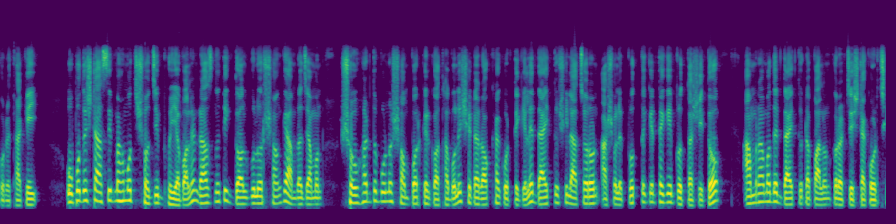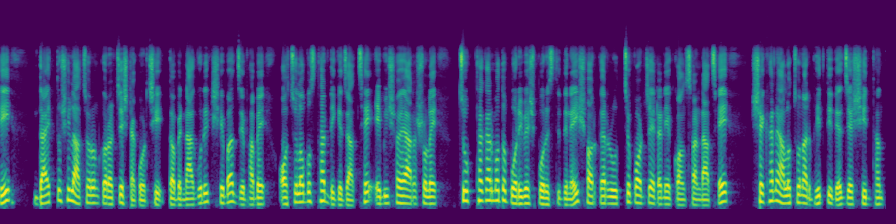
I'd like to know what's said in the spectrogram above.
করে থাকি। উপদেষ্টা আসিফ মাহমুদ সজীব ভুইয়া বলেন, রাজনৈতিক দলগুলোর সঙ্গে আমরা যেমন সৌহার্দ্যপূর্ণ সম্পর্কের কথা বলি, সেটা রক্ষা করতে গেলে দায়িত্বশীল আচরণ আসলে প্রত্যেকের থেকেই প্রত্যাশিত। আমরা আমাদের দায়িত্বটা পালন করার চেষ্টা করছি, দায়িত্বশীল আচরণ করার চেষ্টা করছি। তবে নাগরিক সেবা যেভাবে অচলাবস্থার দিকে যাচ্ছে, এ বিষয়ে আর আসলে চুপ থাকার মতো পরিবেশ পরিস্থিতি নেই। সরকারের উচ্চ পর্যায়ে এটা নিয়ে কনসার্ন আছে। সেখানে আলোচনার ভিত্তিতে যে সিদ্ধান্ত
